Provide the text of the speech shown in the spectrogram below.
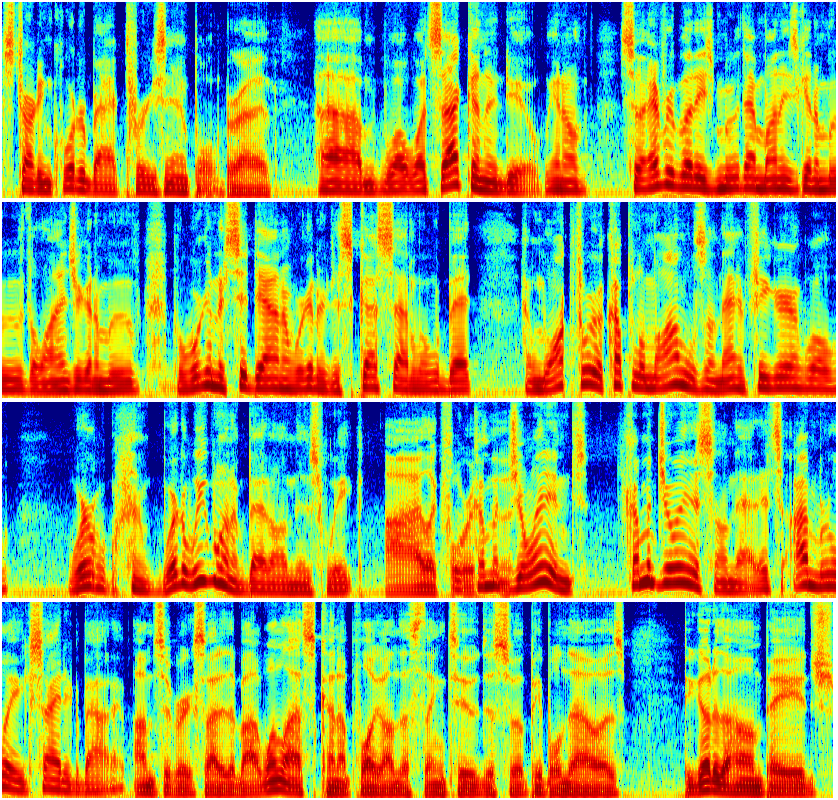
starting quarterback, for example, Right. um, well, what's that going to do? You know, so everybody's move. That money's going to move. The lines are going to move. But we're going to sit down and we're going to discuss that a little bit and walk through a couple of models on that and figure out well, where where do we want to bet on this week? I look forward Come to and it. join and come and join us on that. It's I'm really excited about it. I'm super excited about it. One last kind of plug on this thing too, just so people know, is if you go to the homepage,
